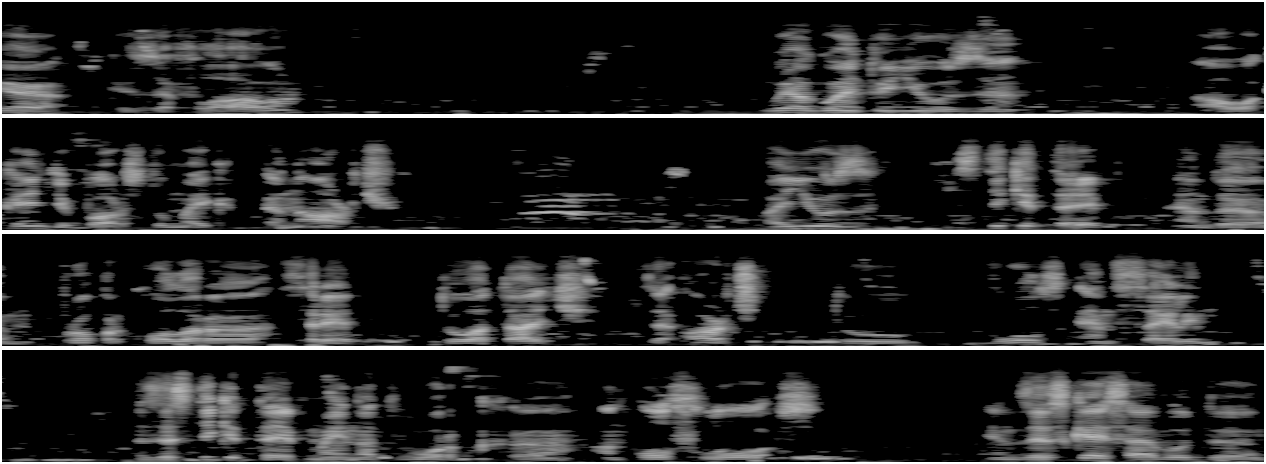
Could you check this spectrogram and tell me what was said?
Here is the flower. We are going to use our candy bars to make an arch. I use sticky tape and um, proper color uh, thread to attach the arch to walls and ceiling. The sticky tape may not work uh, on all floors. In this case I would um,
